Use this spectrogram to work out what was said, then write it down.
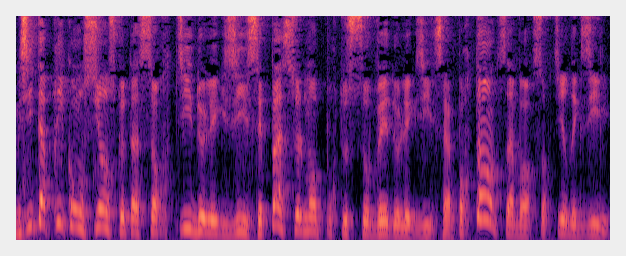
Mais si tu as pris conscience que tu as sorti de l'exil, c'est pas seulement pour te sauver de l'exil, c'est important de savoir sortir d'exil,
